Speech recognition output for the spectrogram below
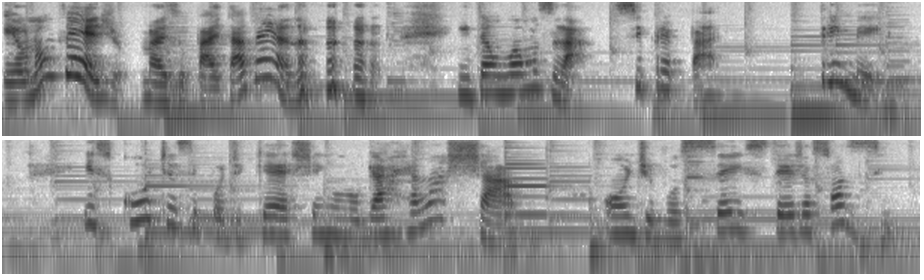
Eu não vejo, mas o pai tá vendo. então vamos lá, se prepare. Primeiro, escute esse podcast em um lugar relaxado onde você esteja sozinho.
